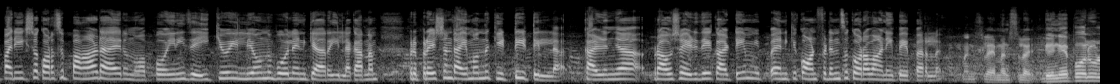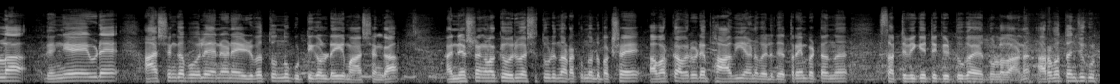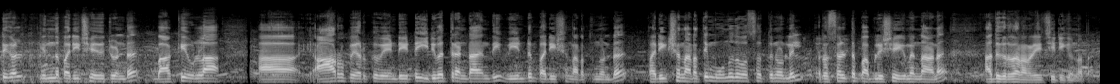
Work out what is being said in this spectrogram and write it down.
പരീക്ഷ കുറച്ച് പാടായിരുന്നു. അപ്പോൾ ഇനി ജയിക്കുകയോ ഇല്ലയോ എന്ന് പോലും എനിക്കറിയില്ല. കാരണം പ്രിപ്പറേഷൻ ടൈമൊന്നും കിട്ടിയിട്ടില്ല. കഴിഞ്ഞ പ്രാവശ്യം എഴുതിയ കാട്ടിയും ഇപ്പം എനിക്ക് കോൺഫിഡൻസ് കുറവാണ് ഈ പേപ്പറിൽ മനസ്സിലായി മനസ്സിലായി. ഗംഗയെ പോലുള്ള ഗംഗയുടെ ആശങ്ക പോലെ തന്നെയാണ് എഴുപത്തൊന്ന് കുട്ടികളുടെയും ആശങ്ക. അന്വേഷണങ്ങളൊക്കെ ഒരു വശത്തൂടി നടക്കുന്നുണ്ട്. പക്ഷേ അവർക്ക് അവരുടെ ഭാവിയാണ് വലുത്. എത്രയും പെട്ടെന്ന് സർട്ടിഫിക്കറ്റ് കിട്ടുക എന്നുള്ളതാണ്. അറുപത്തഞ്ച് കുട്ടികൾ ഇന്ന് പരീക്ഷ ചെയ്തിട്ടുണ്ട് ബാക്കിയുള്ള ആറു പേർക്ക് വേണ്ടിയിട്ട് ഇരുപത്തിരണ്ടാം തീയതി വീണ്ടും പരീക്ഷ നടത്തുന്നുണ്ട്. പരീക്ഷ നടത്തി മൂന്ന് ദിവസത്തിനുള്ളിൽ റിസൾട്ട് പബ്ലിഷ് ചെയ്യുമെന്നാണ് അധികൃതർ അറിയിച്ചിരിക്കുന്നത്.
